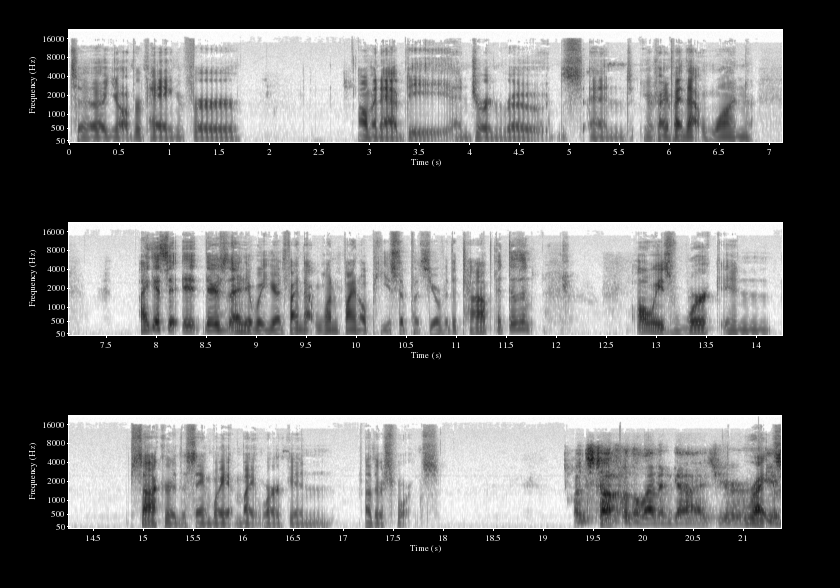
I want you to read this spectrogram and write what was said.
to you know overpaying for Almen Abdi and Jordan Rhodes, and you know, trying to find that one. I guess it, it there's any way you got to find that one final piece that puts you over the top. That doesn't always work in soccer the same way it might work in other sports. Well, it's tough with eleven guys. You're right. The amount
